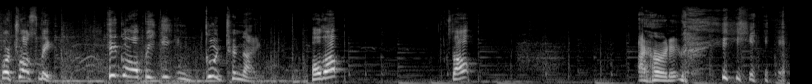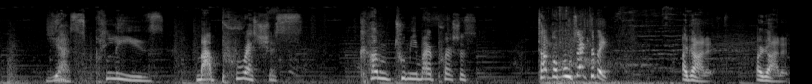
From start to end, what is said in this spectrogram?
But trust me, he gonna be eating good tonight. Hold up. Stop. I heard it. yes, please, my precious. Come to me, my precious. Taco boots activate. I got it. I got it.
